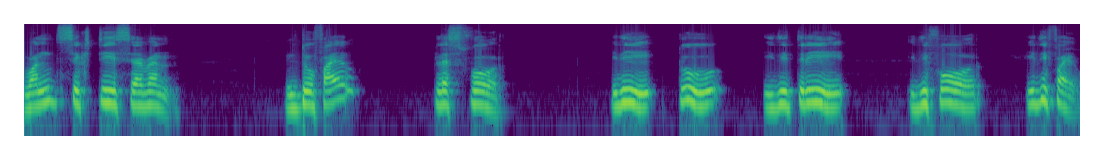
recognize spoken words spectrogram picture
one sixty seven into five plus four. ఇది టూ ఇది త్రీ ఇది ఫోర్ ఇది ఫైవ్.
